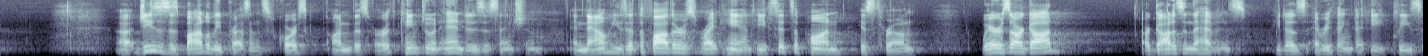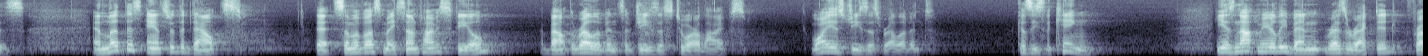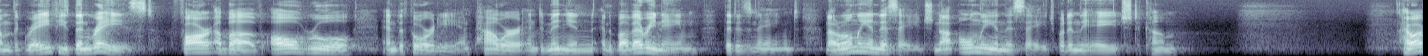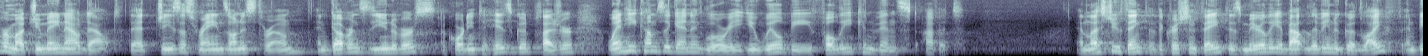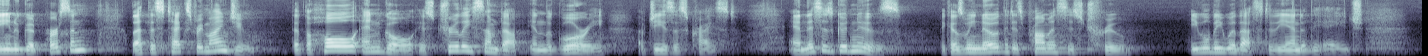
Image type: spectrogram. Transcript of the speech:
Uh, Jesus' bodily presence, of course, on this earth came to an end at his ascension, and now he's at the Father's right hand. He sits upon his throne. Where is our God? Our God is in the heavens. He does everything that he pleases. And let this answer the doubts that some of us may sometimes feel about the relevance of Jesus to our lives. Why is Jesus relevant? Because he's the king. He has not merely been resurrected from the grave, he's been raised far above all rule and authority and power and dominion and above every name that is named, not only in this age, not only in this age, but in the age to come. However much you may now doubt that Jesus reigns on his throne and governs the universe according to his good pleasure, when he comes again in glory, you will be fully convinced of it. Unless you think that the Christian faith is merely about living a good life and being a good person, let this text remind you that the whole end goal is truly summed up in the glory of Jesus Christ. And this is good news because we know that his promise is true. He will be with us to the end of the age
